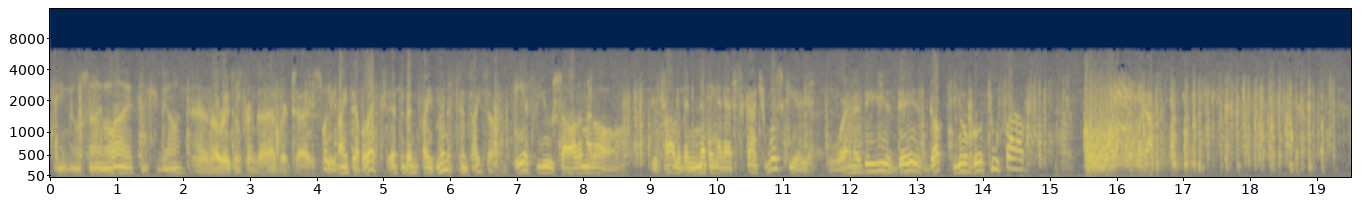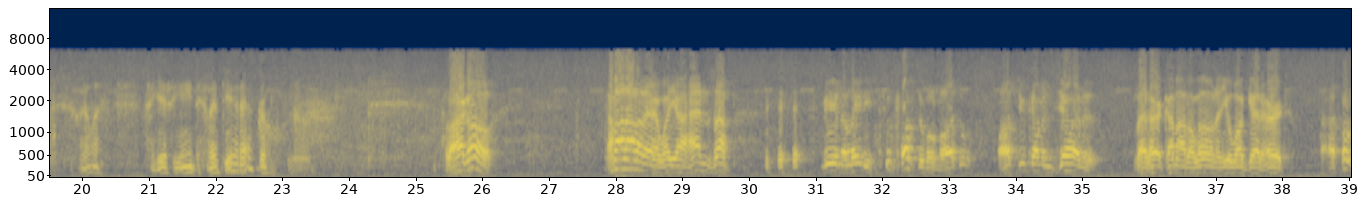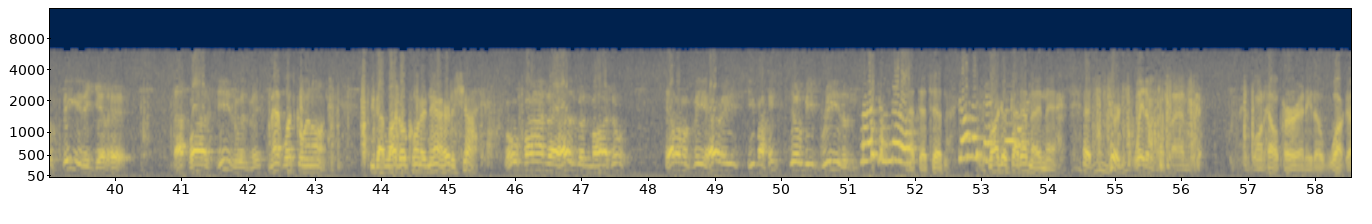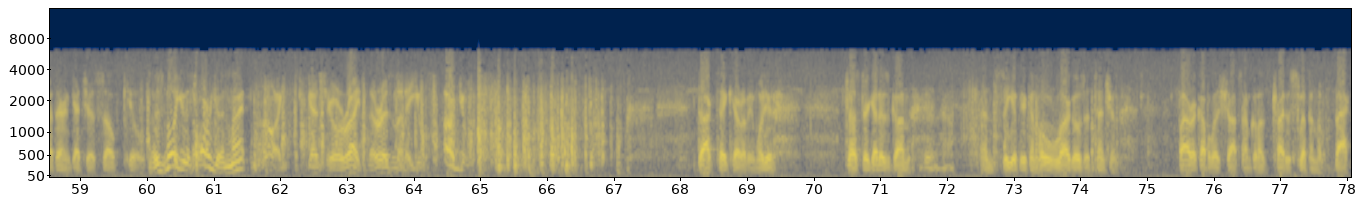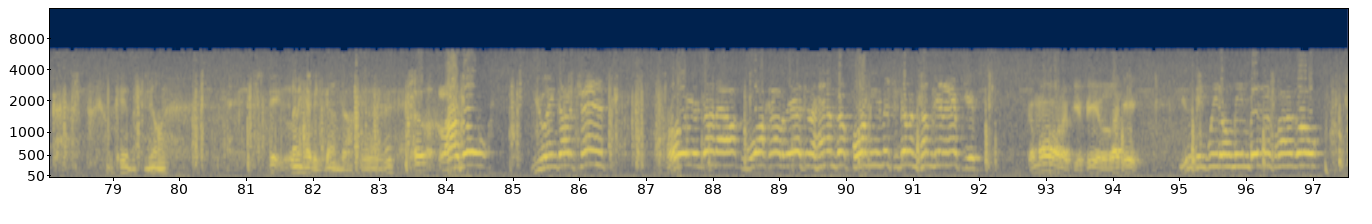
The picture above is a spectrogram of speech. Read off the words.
Ain't no sign of life, Mr. Dillon. There's no reason for him to advertise. Well, he might have left. It's been five minutes since I saw him. If you saw them at all, you've probably been nipping at that Scotch whiskey of yours. One of these days, Doc, you'll go too far. Look up. Well, I, I guess he ain't left yet after all. Largo! Come on out of there with your hands up. Me and the lady's too comfortable, Marshal. Why don't you come and join us? Let her come out alone and you won't get hurt. I don't figure to get hurt. Not while she's with me. Matt, what's going on? You got Largo cornered in there. I heard a shot. Go find her husband, Marshal. Tell him if he hurries, she might still be breathing. Marshal, no. That, that's Edna. Don't let that Largo's go. got Edna in there. Uh, Gert, Wait a minute, man. It won't help her any to walk out there and get yourself killed. there's no use arguing, Matt. No, I guess you're right. There isn't any use arguing. Doc, take care of him, will you? Chester, get his gun. And see if you can hold Largo's attention. Fire a couple of shots. I'm going to try to slip in the back. Okay, Mr. Dillon. Hey, let me have his gun, Doc. Uh, Largo, you ain't got a chance. Throw your gun out and walk out of there with your hands up for me, and Mr. Dillon comes in after you. Come on if you feel lucky. You think we don't mean business, Largo?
